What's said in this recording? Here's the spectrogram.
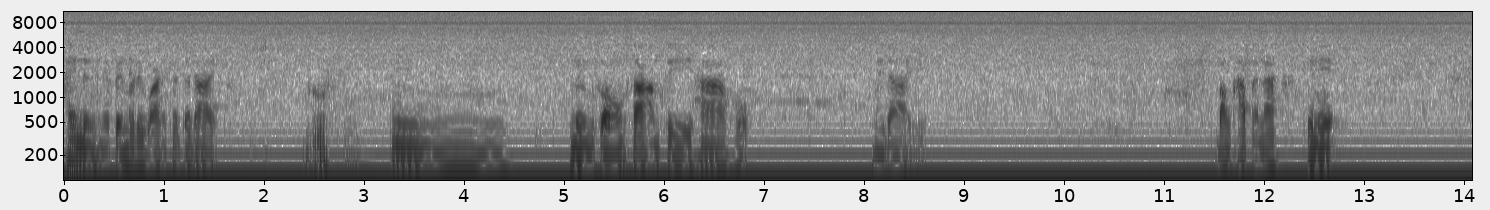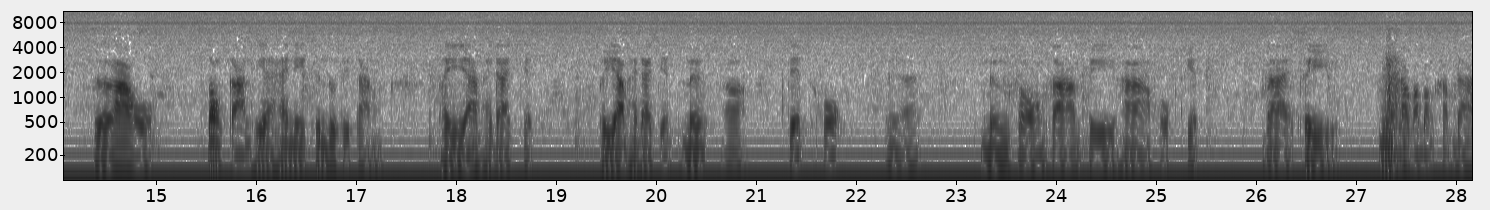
ให้หนึ่งเนี่ยเป็นบริวารก็จะได้หนึ่งสองสามสี่ห้าหกไม่ได้อีก บังคับนะทีนี้ เราต้องการที่ให้นี่ขึ้นดูสิตังพยายามให้ได้เจ็ดพยายามให้ได้เจ็ดหนึ่งเออเจ็ดหกนี่นะหนึ่งสองสามสี่ห้าหกเจ็ดได้สี่เนี่ยเราก็บังคับได้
